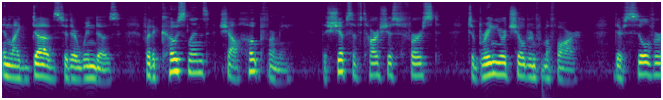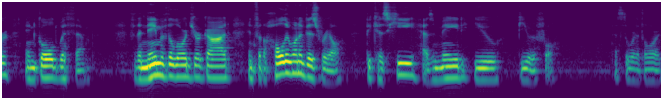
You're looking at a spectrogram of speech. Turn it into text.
and like doves to their windows? For the coastlands shall hope for me, the ships of Tarshish first, to bring your children from afar, their silver and gold with them for the name of the Lord your God, and for the Holy One of Israel, because he has made you beautiful. That's the word of the Lord.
